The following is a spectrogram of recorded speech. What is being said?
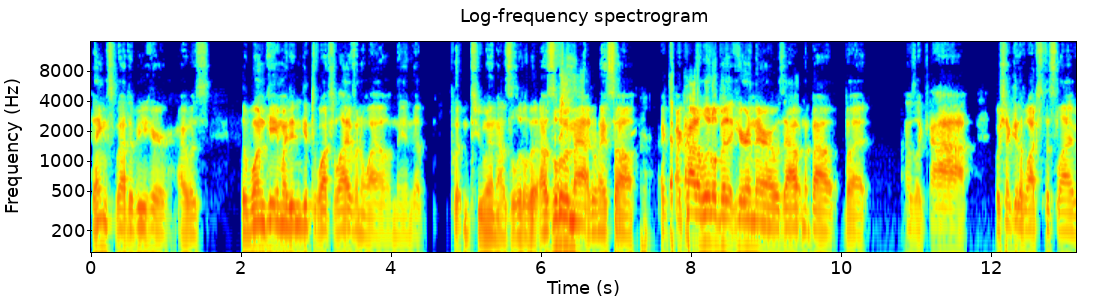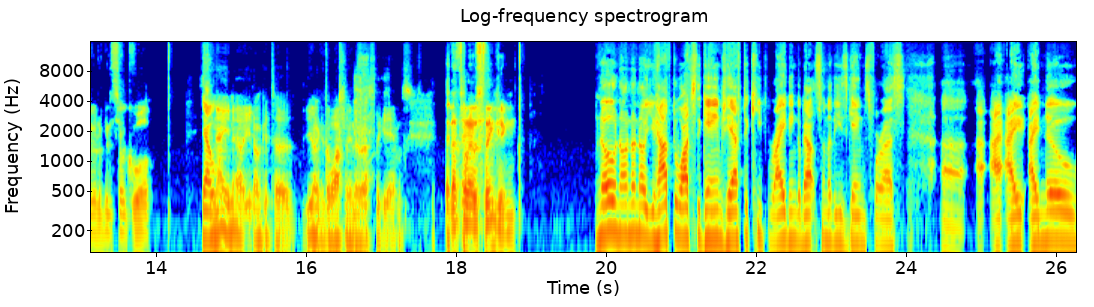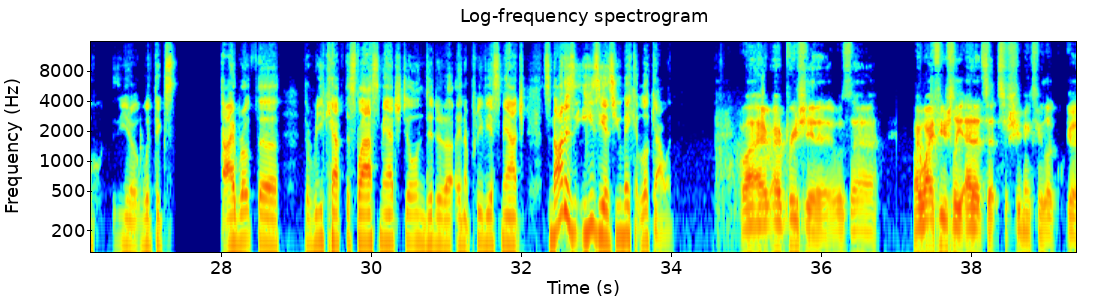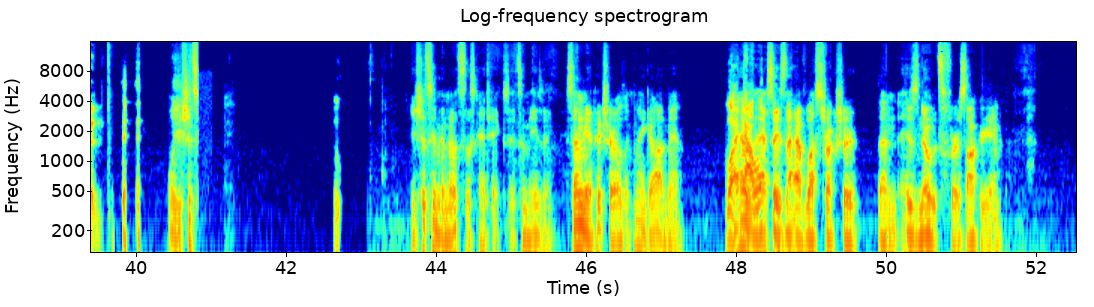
Thanks, glad to be here. I was the one game I didn't get to watch live in a while, and they ended up putting two in. I was a little bit, I was a little bit mad when I saw. I, I caught a little bit here and there. I was out and about, but I was like, ah, wish I could have watched this live. It would have been so cool. Yeah. now you know you don't get to you don't get to watch any of the rest of the games. That's what I was thinking. No, no, no, no. You have to watch the games. You have to keep writing about some of these games for us. Uh, I, I, I know, you know, with the, I wrote the the recap this last match. Dylan did it uh, in a previous match. It's not as easy as you make it look, Alan. Well, I, I appreciate it. It was uh, my wife usually edits it, so she makes me look good. well, you should. See, you should see the notes this guy takes. It's amazing. Send me a picture. I was like, my god, man. What? I have Alan? essays that have less structure than his notes for a soccer game.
